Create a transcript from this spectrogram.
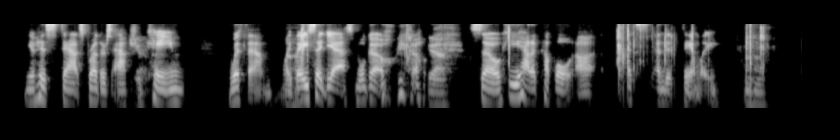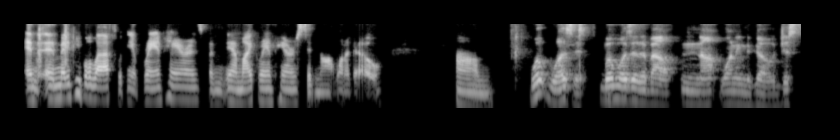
you know his dad's brothers actually Yeah. came with them. Like Uh-huh. they said, yes, we'll go. You know, Yeah. so he had a couple uh, extended family, Mhm. and and many people left with you know grandparents, but yeah, my grandparents did not want to go. Um, What was it? What was it about not wanting to go? Just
